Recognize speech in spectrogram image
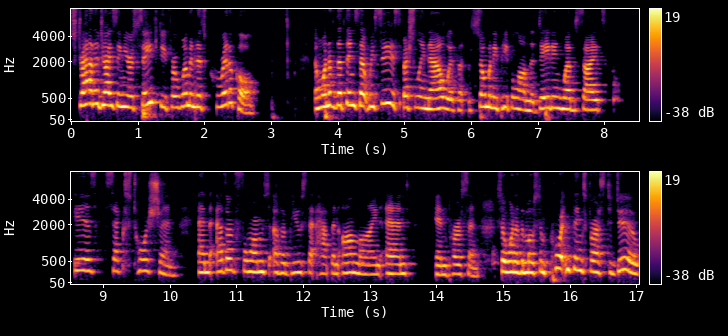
strategizing your safety for women is critical. And one of the things that we see, especially now with so many people on the dating websites, is sextortion and other forms of abuse that happen online. And in person. So, one of the most important things for us to do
